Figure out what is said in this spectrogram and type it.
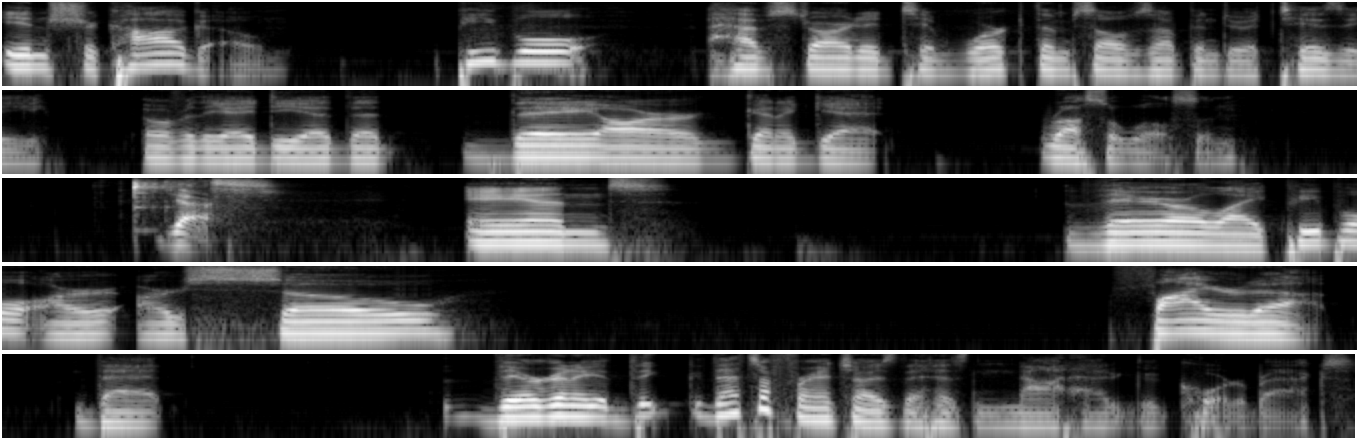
in Chicago, people have started to work themselves up into a tizzy over the idea that they are going to get Russell Wilson. Yes. And they're like people are are so fired up that they're going to that's a franchise that has not had good quarterbacks.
